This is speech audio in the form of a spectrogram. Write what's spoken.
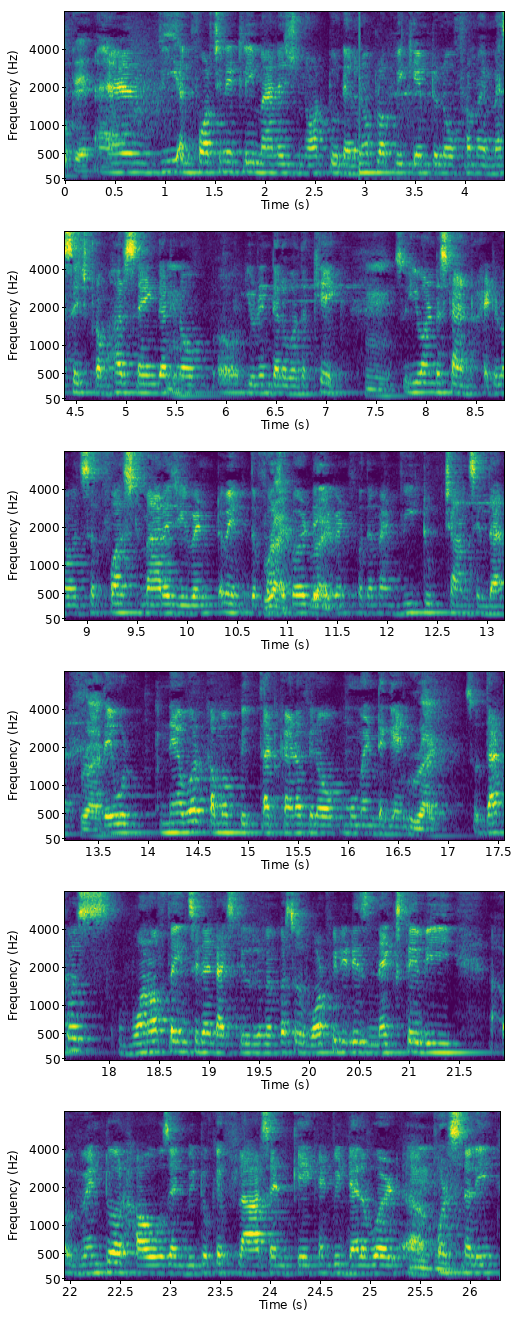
Okay. and we unfortunately managed not to deliver. 10 o'clock we came to know from a message from her saying that you know uh, you didn't deliver the cake. Hmm. So you understand, right? You know it's the first marriage event. I mean the first Right, birthday right. event for them, and we took chance in that. Right. They would never come up with that kind of you know moment again. Right. So that was one of the incident I still remember. So what we did is next day we went to our house and we took a flowers and cake and we delivered uh, Mhm. personally.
